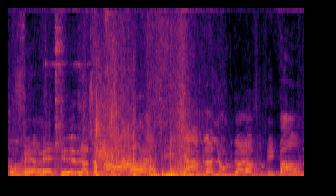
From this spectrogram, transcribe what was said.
du? Och vem är du alltså? Din jävla lodare alltså, fy fan!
